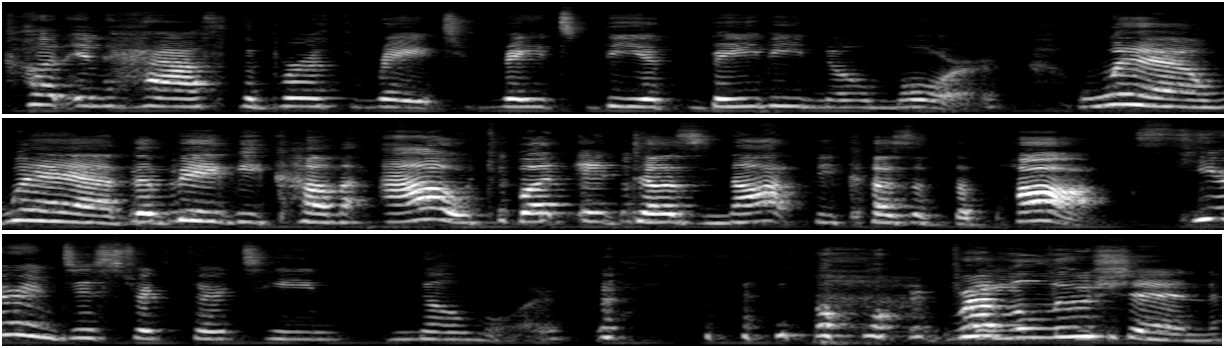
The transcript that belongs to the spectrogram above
cut in half. The birth rate rate beeth baby no more. Where, where the baby come out, but it does not because of the pox. Here in District Thirteen, no more. no more. baby. Revolution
